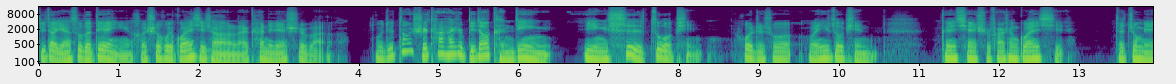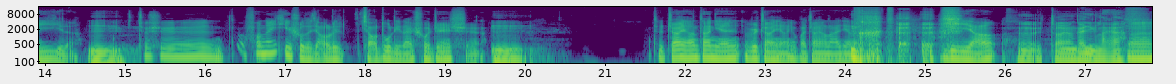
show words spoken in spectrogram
比较严肃的电影和社会关系上来看这件事吧，我觉得当时他还是比较肯定影视作品或者说文艺作品跟现实发生关系的正面意义的。嗯，就是放在艺术的角度角度里来说，真实。嗯。就张扬当年不是张扬，又把张扬拉进来。李阳，嗯，张扬赶紧来啊！嗯，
